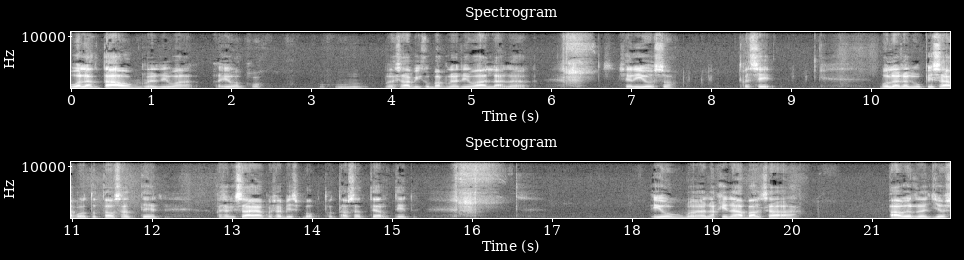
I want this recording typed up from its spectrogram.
Walang taong naniwa, aywan ko. Masabi ko bang naniwala na seryoso. Kasi mula nag-upisa ako 2010, kasagsayan ko sa Facebook 2013. Yung mga nakinabang sa power ng Diyos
